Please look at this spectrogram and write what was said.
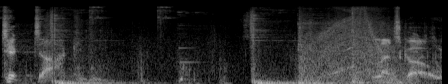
Tick tock. Let's go.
